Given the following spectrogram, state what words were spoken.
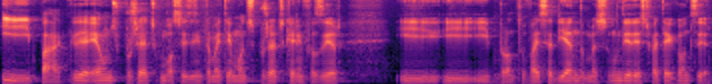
E pá, é um dos projetos, como vocês dizem, também tem muitos projetos que querem fazer e, e, e pronto, vai-se adiando, mas um dia deste vai ter que acontecer.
